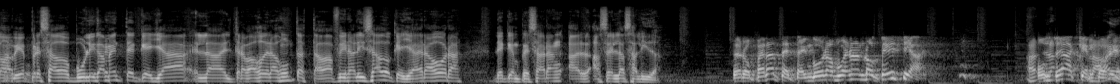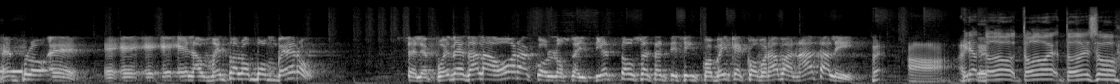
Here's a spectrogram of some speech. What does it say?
Exacto. había expresado públicamente que ya la- el trabajo de la Junta estaba finalizado, que ya era hora de que empezaran a hacer la salida. Pero espérate, tengo una buena noticia. Ah, O la- sea que, por hay. ejemplo, eh, eh, eh, eh, el aumento a los bomberos se le puede dar ahora con los 675 mil que cobraba Natalie. Ah, Mira, eh, todo, todo, todos esos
